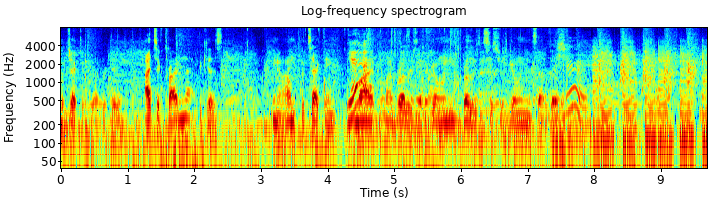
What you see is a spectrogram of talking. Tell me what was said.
objective that we're hitting. I took pride in that because. You know, I'm protecting Yeah. my, my brothers that are going, brothers and sisters going into that building. Sure.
